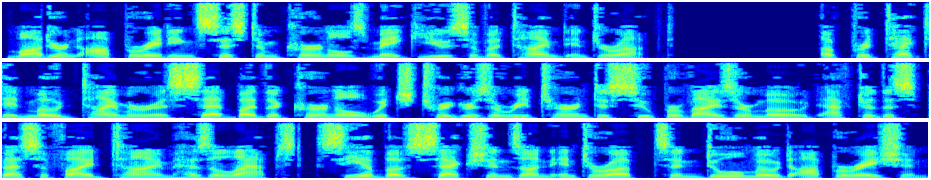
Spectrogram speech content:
modern operating system kernels make use of a timed interrupt. A protected mode timer is set by the kernel which triggers a return to supervisor mode after the specified time has elapsed. See above sections on interrupts and dual mode operation.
